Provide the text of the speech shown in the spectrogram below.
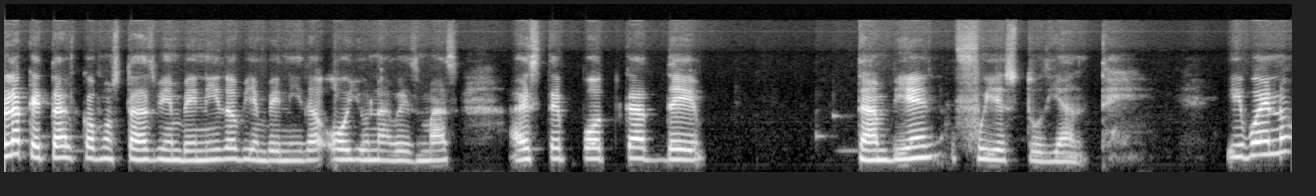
Hola, ¿qué tal? ¿Cómo estás? Bienvenido, bienvenida hoy una vez más a este podcast de También fui estudiante. Y bueno,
